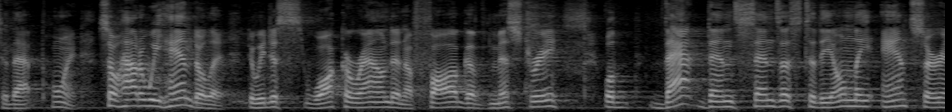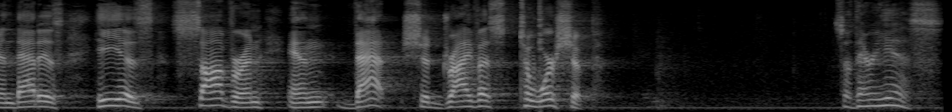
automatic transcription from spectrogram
to that point. So, how do we handle it? Do we just walk around in a fog of mystery? Well, that then sends us to the only answer, and that is He is sovereign, and that should drive us to worship. So there He is.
